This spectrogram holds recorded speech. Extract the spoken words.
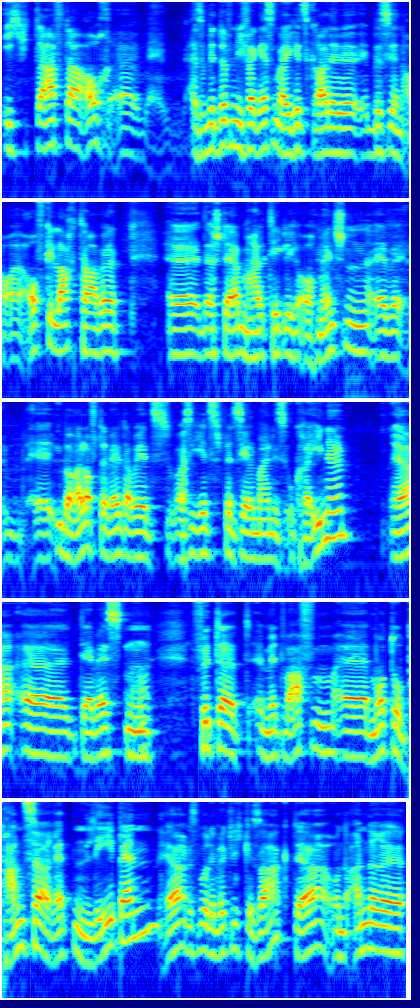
ich darf da auch, äh, also wir dürfen nicht vergessen, weil ich jetzt gerade ein bisschen aufgelacht habe, äh, da sterben halt täglich auch Menschen äh, überall auf der Welt, aber jetzt, was ich jetzt speziell meine, ist Ukraine. Ja, äh, der Westen mhm. füttert mit Waffen äh, Motto Panzer retten Leben. Ja, das wurde wirklich gesagt. Ja, und andere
